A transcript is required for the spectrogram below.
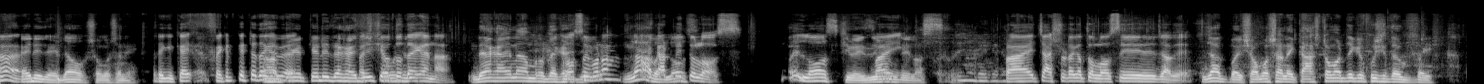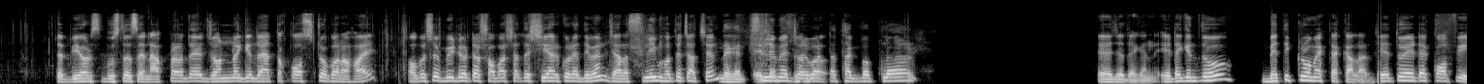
হ্যাঁ। কেটে দেয় দাও সমস্যা নেই। এটা কি প্যাকেট কেটে দেখাবে? প্যাকেট কেটে দেখাই দিই কেউ তো না। দেখায় না আমরা দেখাই লস হইব না? তো লস ভাই লস কি ভাই? ভাই। লস প্রায় চারশো টাকা তো লসই যাবে। যাক ভাই সমস্যা নেই। কাস্টমার দেখে খুশি থাকুক ভাই। তো ভিউয়ার্স বুঝতেছেন আপনাদের জন্য কিন্তু এত কষ্ট করা হয়। অবশ্যই ভিডিওটা সবার সাথে শেয়ার করে দিবেন যারা স্লিম হতে চাচ্ছেন দেখেন এর জন্য। থাকবে আপনার। এই যে দেখেন এটা কিন্তু ব্যতিক্রম একটা কালার যেহেতু এটা কফি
